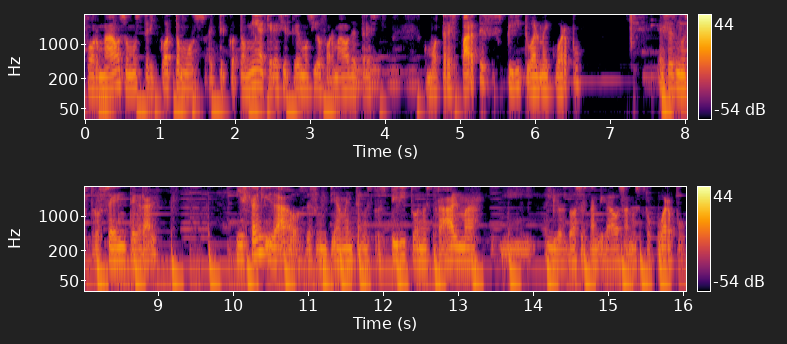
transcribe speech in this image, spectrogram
formados, somos tricótomos, hay tricotomía, quiere decir que hemos sido formados de tres, como tres partes, espíritu, alma y cuerpo. Ese es nuestro ser integral. Y están ligados definitivamente a nuestro espíritu, a nuestra alma, y, los dos están ligados a nuestro cuerpo.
